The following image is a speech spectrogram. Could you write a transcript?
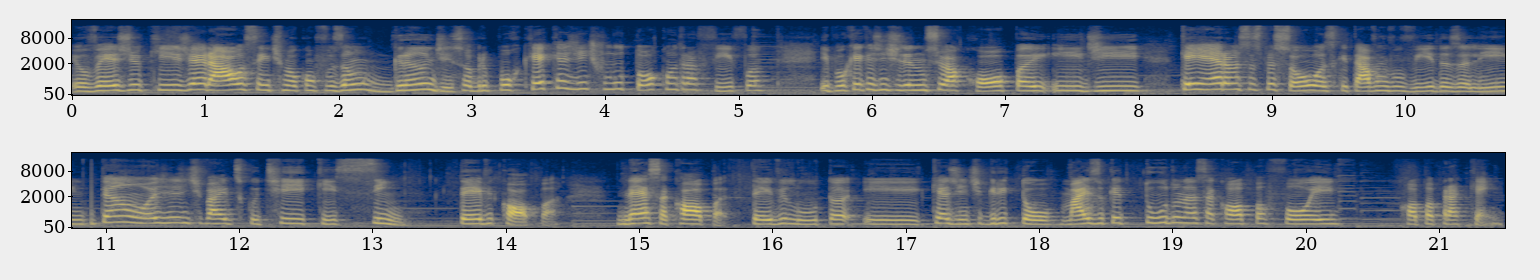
Eu vejo que geral sente uma confusão grande sobre por que, que a gente lutou contra a FIFA e por que, que a gente denunciou a Copa e de quem eram essas pessoas que estavam envolvidas ali. Então, hoje a gente vai discutir que sim, teve Copa. Nessa Copa teve luta e que a gente gritou. Mais do que tudo nessa Copa foi Copa para quem?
